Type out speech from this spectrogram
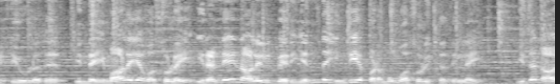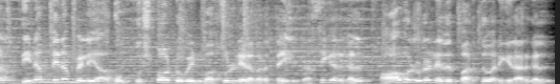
எட்டியுள்ளது. இந்த இமாலய வசூலை இரண்டே நாளில் வேறு எந்த இந்திய படமும் வசூலித்ததில்லை. இதனால் தினம் தினம் வெளியாகும் புஷ்பா டூவின் வசூல் நிலவரத்தை ரசிகர்கள் ஆவலுடன் எதிர்பார்த்து வருகிறார்கள்.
